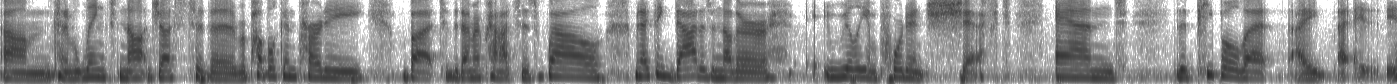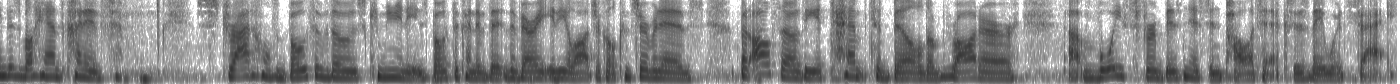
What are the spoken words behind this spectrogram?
um, kind of linked not just to the Republican Party but to the Democrats as well. I mean, I think that is another really important shift, and the people that I, I Invisible Hands kind of straddles both of those communities, both the kind of the, the very ideological conservatives, but also the attempt to build a broader uh, voice for business in politics, as they would say.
